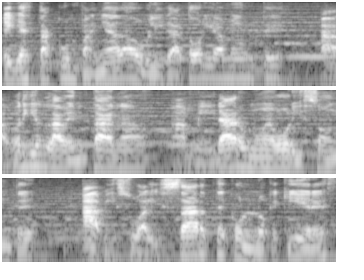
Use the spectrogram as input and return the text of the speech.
Ella está acompañada obligatoriamente abrir la ventana, a mirar un nuevo horizonte, a visualizarte con lo que quieres,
